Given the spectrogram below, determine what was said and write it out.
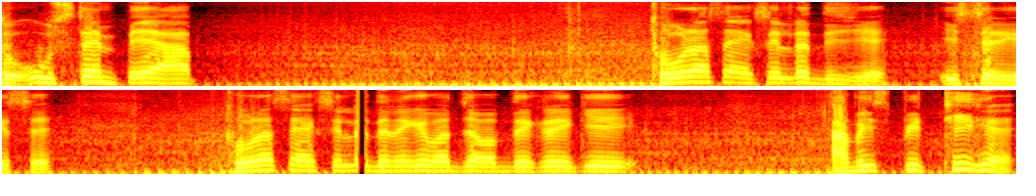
तो उस टाइम पे आप थोड़ा सा एक्सेलर दीजिए, इस तरीके से। थोड़ा सा एक्सेलर देने के बाद जब आप देख रहे हैं कि अभी स्पीड ठीक है,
